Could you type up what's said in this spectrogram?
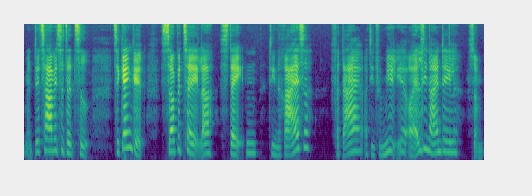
men det tager vi til den tid. Til gengæld, så betaler staten din rejse for dig og din familie og alle dine ejendele, som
